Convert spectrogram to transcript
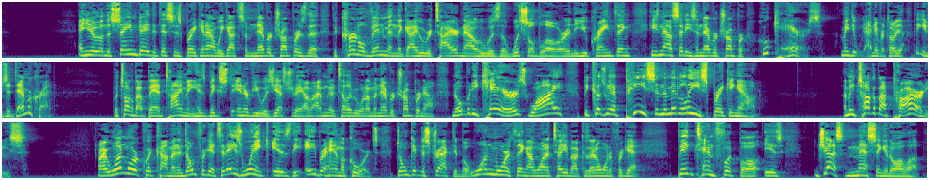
And you know, on the same day that this is breaking out, we got some never Trumpers. The the Colonel Vindman, the guy who retired now, who was the whistleblower in the Ukraine thing, he's now said he's a never Trumper. Who cares? I mean, I never thought. I think he was a Democrat. But talk about bad timing. His big interview was yesterday. I'm, I'm going to tell everyone I'm a never Trumper now. Nobody cares. Why? Because we have peace in the Middle East breaking out. I mean, talk about priorities. All right, one more quick comment. And don't forget, today's wink is the Abraham Accords. Don't get distracted. But one more thing I want to tell you about because I don't want to forget. Big Ten football is just messing it all up.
